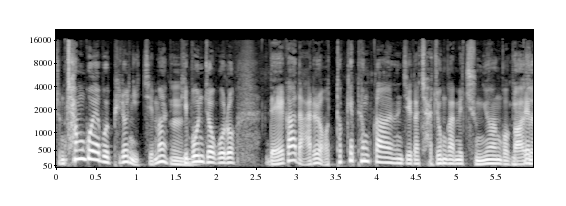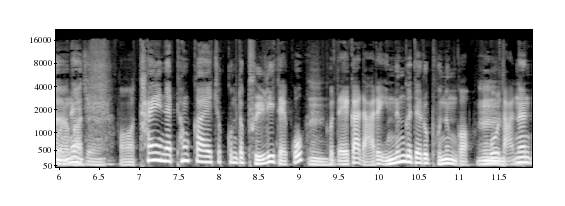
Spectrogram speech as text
좀 참고해 볼 필요는 있지만 음. 기본적으로 내가 나를 어떻게 평가하는지가 자존감이 중요한 거기 맞아요, 때문에 맞아요. 어, 타인의 평가에 조금 더 분리되고 음. 내가 나를 있는 그대로 보는 거. 뭐 음. 나는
